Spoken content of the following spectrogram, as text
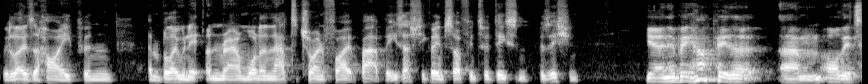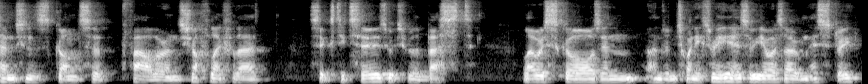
with loads of hype and and blown it in round one and had to try and fight back. But he's actually got himself into a decent position. Yeah, and he'll be happy that um, all the attention's gone to Fowler and Schauffele for their 62s, which were the best, lowest scores in 123 years of US Open history.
